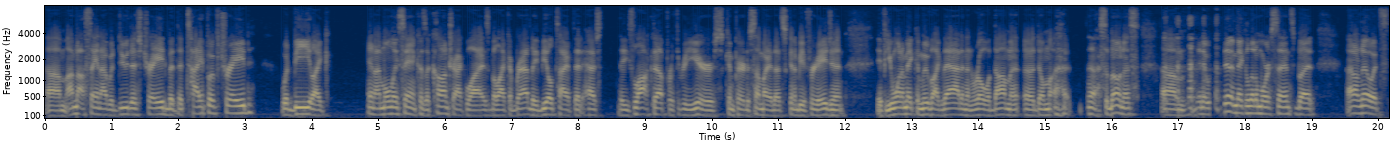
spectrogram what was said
um, I'm not saying I would do this trade, but the type of trade would be like, and I'm only saying because of contract wise, but like a Bradley Beal type that has that he's locked up for three years compared to somebody that's going to be a free agent. If you want to make a move like that and then roll with Dom, uh, Dom, uh, Sabonis, um, then it didn't make a little more sense. But I don't know. It's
